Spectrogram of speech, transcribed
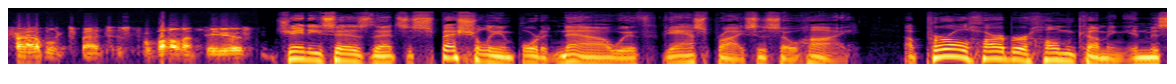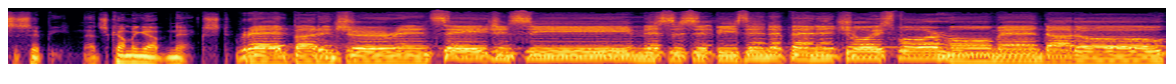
travel expenses for volunteers. Chaney says that's especially important now with gas prices so high a Pearl Harbor homecoming in Mississippi. That's coming up next. Redbud Insurance Agency, Mississippi's independent choice for home and auto.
